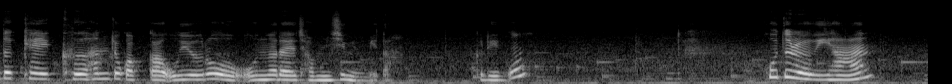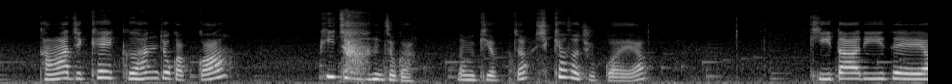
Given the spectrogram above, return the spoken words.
파운드 케이크 한 조각과 우유로 오늘의 점심입니다. 그리고 호두를 위한 강아지 케이크 한 조각과 피자 한 조각. 너무 귀엽죠? 시켜서 줄 거예요. 기다리세요.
